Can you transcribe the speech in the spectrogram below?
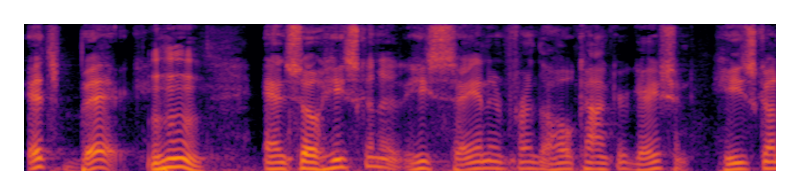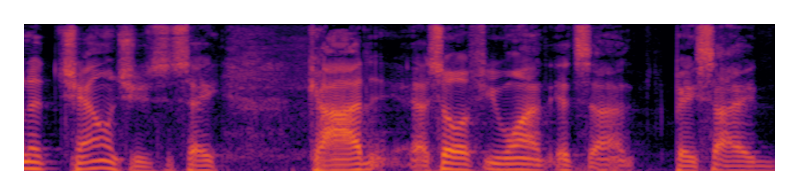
it's big, Mm-hmm. and so he's gonna he's saying in front of the whole congregation, he's gonna challenge you to say, God. uh, So if you want, it's uh, Bayside,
